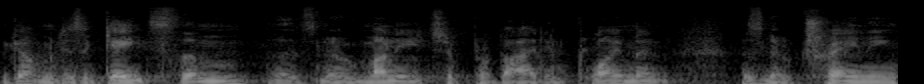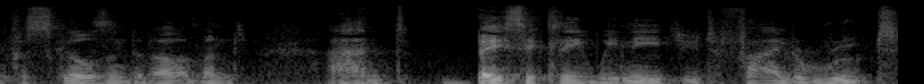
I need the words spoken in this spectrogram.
the government is against them, there's no money to provide employment, there's no training for skills and development, and basically we need you to find a route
